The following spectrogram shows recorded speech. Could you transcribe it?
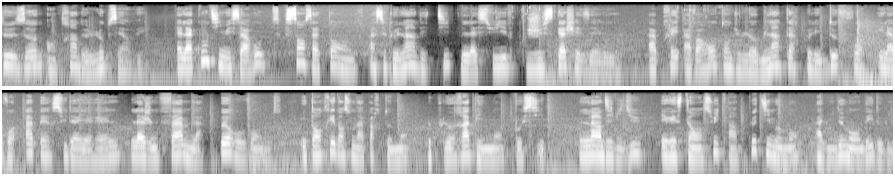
deux hommes en train de l'observer. Elle a continué sa route sans s'attendre à ce que l'un des types la suive jusqu'à chez elle. Après avoir entendu l'homme l'interpeller deux fois et l'avoir aperçu derrière elle, la jeune femme, la peur au ventre, est entrée dans son appartement le plus rapidement possible. L'individu est resté ensuite un petit moment à lui demander de lui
